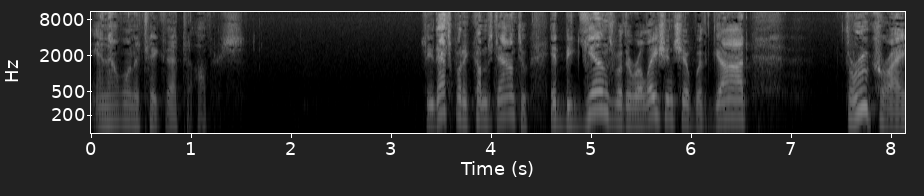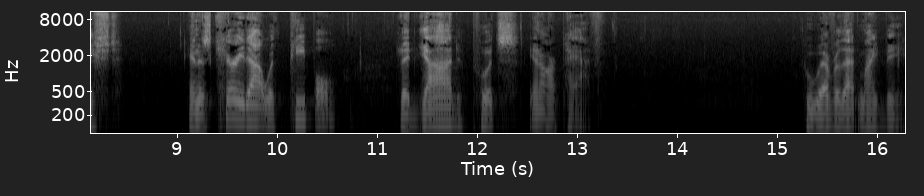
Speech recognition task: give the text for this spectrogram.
And I want to take that to others. See, that's what it comes down to. It begins with a relationship with God through Christ and is carried out with people that God puts in our path, whoever that might be.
